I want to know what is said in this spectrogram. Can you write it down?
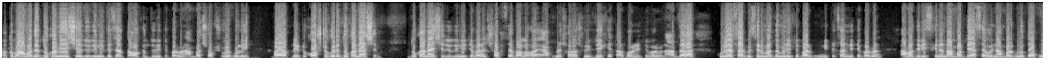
অথবা আমাদের দোকানে এসে যদি নিতে চান, তাও কিন্তু নিতে পারবেন। আমরা সবসময় বলি, ভাই, আপনি একটু কষ্ট করে দোকানে আসেন। দোকানে এসে যদি নিতে পারেন, সবচেয়ে ভালো হয়। আপনি সরাসরি দেখে তারপরে নিতে পারবেন। আর যারা কুরিয়ার সার্ভিসের মাধ্যমে নিতে পার, নিতে চান, নিতে পারবেন, আমাদের স্ক্রিনে নাম্বার দেওয়া আছে। ওই নাম্বারগুলোতে আপনি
